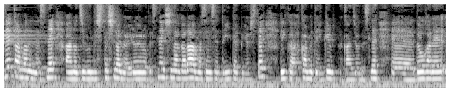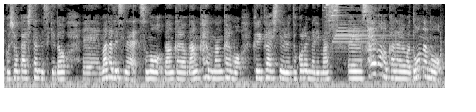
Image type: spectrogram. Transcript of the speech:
前回までですね、あの自分で下調べをいろいろですね、しながら、まあ、先生とインタビューをして、理解を深めていくみたいな感じをですね、えー、動画でご紹介したんですけど、えー、まだですね、その段階を何回も何回も繰り返しているところになります。えー、最後の課題はどんなの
